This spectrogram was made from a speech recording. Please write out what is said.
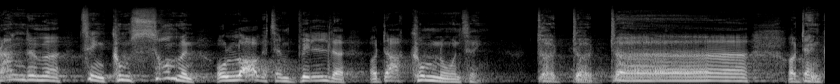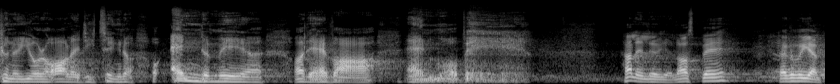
randome ting kom sammen og laget en bilde, og der kom noen ting. Da, da, da. Og den kunne gjøre alle de tingene, og enda mer. Og det var en mobil. Halleluja. La oss be. Da går vi hjem.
